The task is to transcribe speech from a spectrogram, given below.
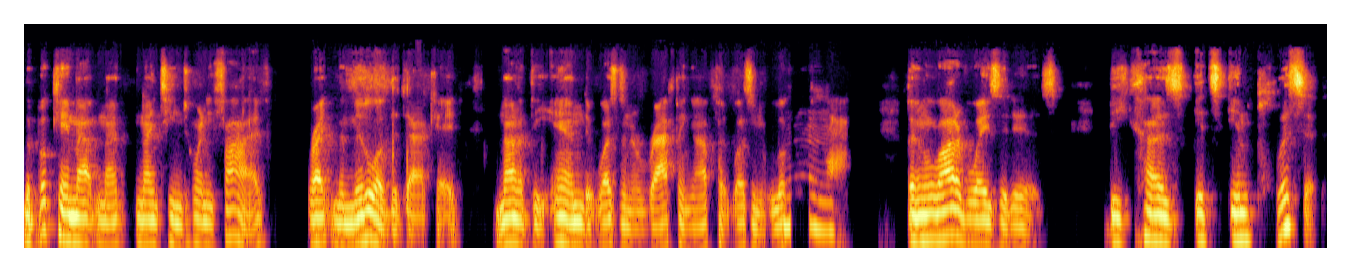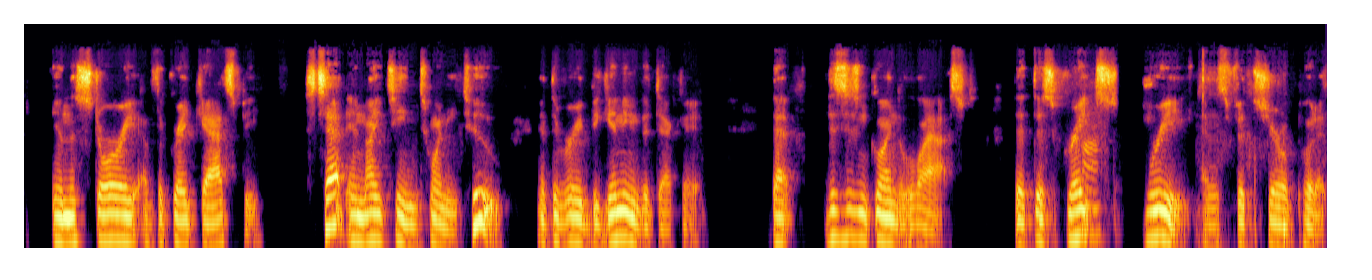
the book came out in 1925, right in the middle of the decade not at the end. It wasn't a wrapping up, it wasn't a look mm. back. But in a lot of ways, it is because it's implicit in the story of the Great Gatsby, set in 1922 at the very beginning of the decade, that this isn't going to last, that this great huh. Spree, as Fitzgerald put it,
